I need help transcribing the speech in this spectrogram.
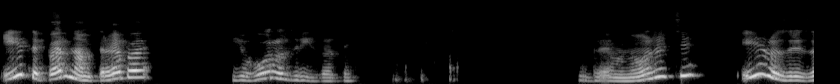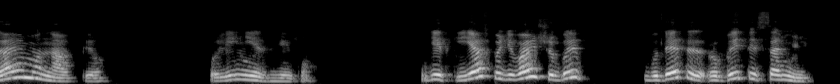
І тепер нам треба його розрізати. Беремо ножиці і розрізаємо навпіл по лінії згибу. Дітки, я сподіваюся, що ви будете робити самі,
